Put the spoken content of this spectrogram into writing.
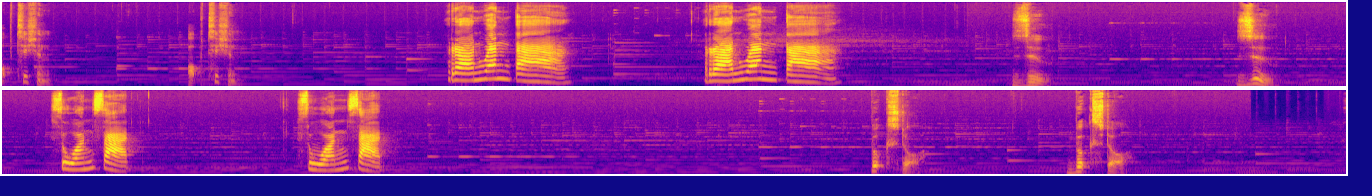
Optician. Optician. ร้านแว่นตา ร้านแว่นตา Zoo. Zoo. สวนสัตว์ สวนสัตว์ Bookstore. Bookstore.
